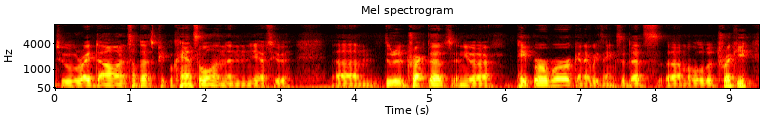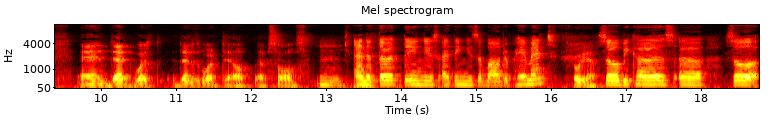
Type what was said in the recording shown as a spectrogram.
to write down and sometimes people cancel and then you have to um, do the track that in your paperwork and everything. So that's um, a little bit tricky. And that what that is what the app, app solves And the third thing is, I think, is about the payment. oh yeah So because uh, so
